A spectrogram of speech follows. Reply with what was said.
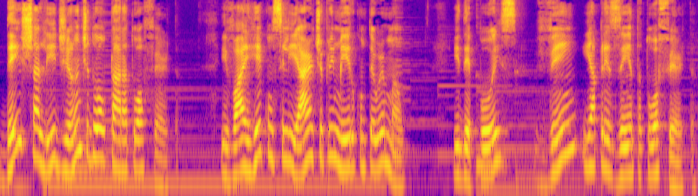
deixa ali diante do altar a tua oferta e vai reconciliar-te primeiro com teu irmão, e depois vem e apresenta a tua oferta.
